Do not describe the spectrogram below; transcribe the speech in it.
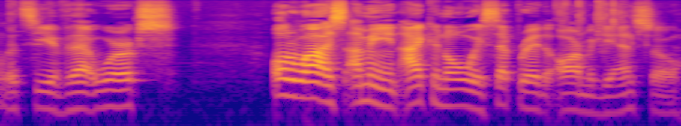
Let's see if that works. Otherwise, I mean, I can always separate the arm again, so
